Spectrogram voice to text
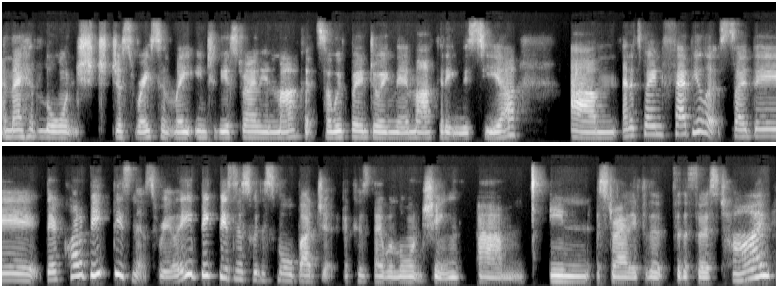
And they had launched just recently into the Australian market. So we've been doing their marketing this year. Um, and it's been fabulous. So they're they're quite a big business, really, big business with a small budget because they were launching um, in Australia for the for the first time.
